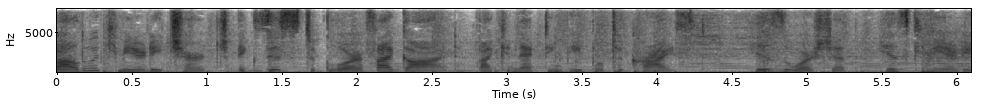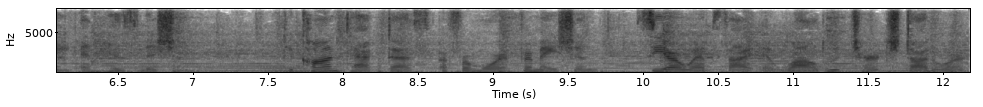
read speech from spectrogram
Wildwood Community Church exists to glorify God by connecting people to Christ, His worship, His community, and His mission. To contact us or for more information, see our website at wildwoodchurch.org.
